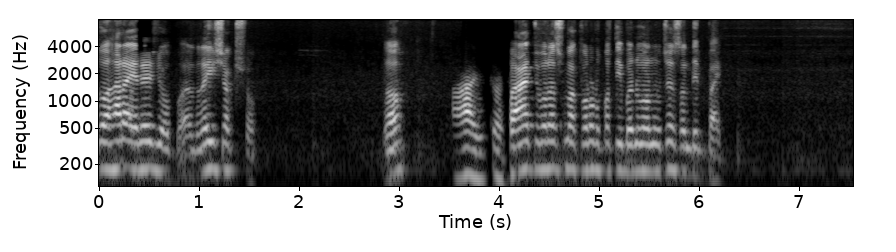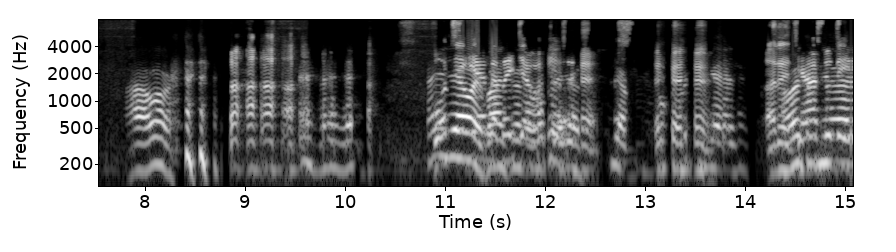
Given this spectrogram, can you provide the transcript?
તો હારા રહેજો રહી શકશો. તો. પાંચ વર્ષમાં કરોડપતિ બનવાનું છે સંદીપભાઈ. હા. અરે જ્યાં સુધી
